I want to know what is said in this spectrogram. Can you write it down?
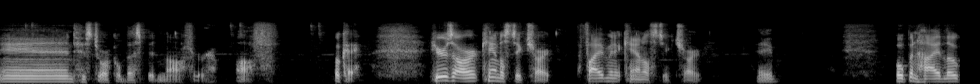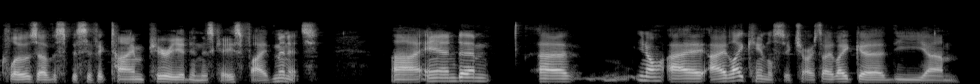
and historical best bid and offer off. Okay, here's our candlestick chart, five minute candlestick chart. Okay, open, high, low, close of a specific time period, in this case, five minutes. Uh, and, um, uh, you know, I, I like candlestick charts. I like uh, the, um,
